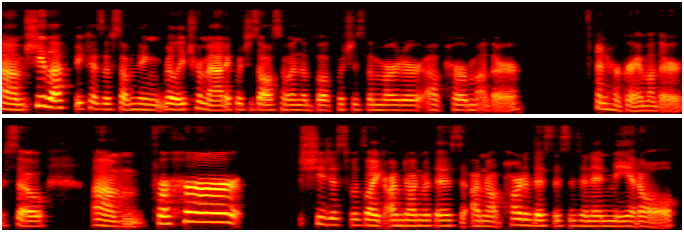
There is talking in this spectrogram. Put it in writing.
um, she left because of something really traumatic, which is also in the book, which is the murder of her mother and her grandmother. So um, for her, she just was like, I'm done with this. I'm not part of this. This isn't in me at all.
